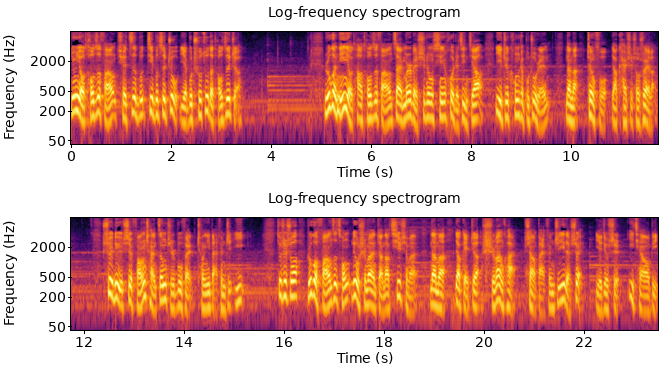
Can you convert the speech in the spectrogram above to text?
拥有投资房却自不既不自住也不出租的投资者。如果您有套投资房在墨尔本市中心或者近郊，一直空着不住人，那么政府要开始收税了。税率是房产增值部分乘以百分之一。就是说，如果房子从六十万涨到七十万，那么要给这十万块上百分之一的税，也就是一千澳币。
